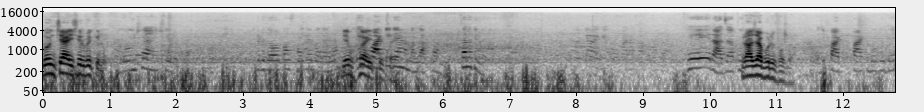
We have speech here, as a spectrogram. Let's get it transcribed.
दोनशे ऐंशी रुपये किलो. दोनशे ऐंशी रुपये. ओके. इकडे जवळपास आहे काय बघायला? बघा एक इथेच वाटी आहे. द्या ना मला दाखवा चला तिकडे हे राजापूर खोबरं त्याची पाट पाट बघू दे.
